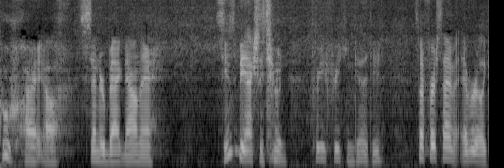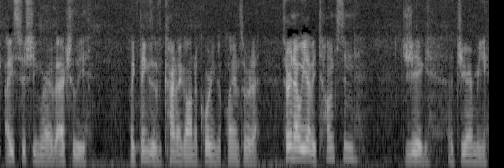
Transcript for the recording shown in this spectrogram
Whew, all right, I'll send her back down there. Seems to be actually doing pretty freaking good, dude. It's my first time ever like ice fishing where I've actually, like things have kind of gone according to plan, sort of. So right now we have a tungsten jig that Jeremy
